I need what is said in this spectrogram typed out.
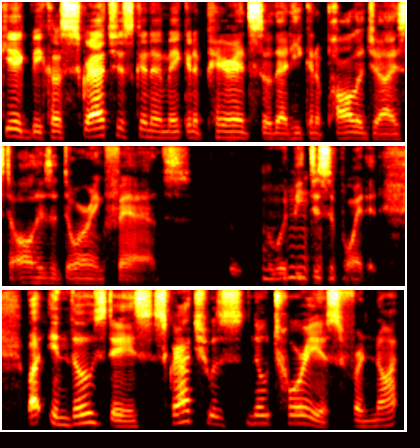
gig because Scratch is going to make an appearance so that he can apologize to all his adoring fans would be Mhm. disappointed. But in those days, Scratch was notorious for not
